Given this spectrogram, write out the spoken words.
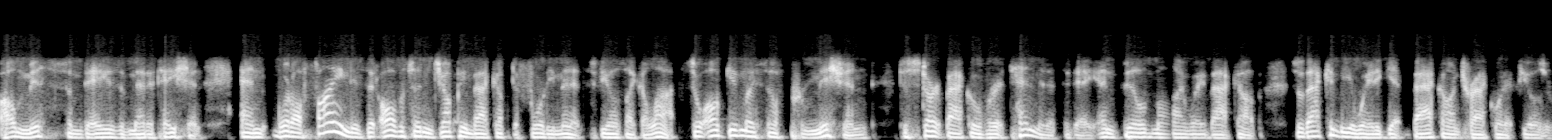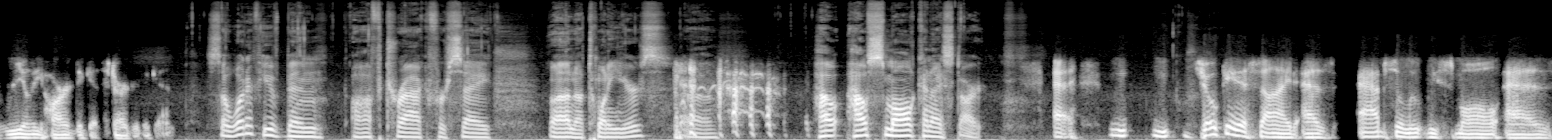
I'll miss some days of meditation. And what I'll find is that all of a sudden jumping back up to 40 minutes feels like a lot. So I'll give myself permission to start back over at 10 minutes a day and build my way back up. So that can be a way to get back on track when it feels really hard to get started again. So, what if you've been off track for, say, I don't know, 20 years? Uh, how, how small can I start? Uh, joking aside, as absolutely small as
